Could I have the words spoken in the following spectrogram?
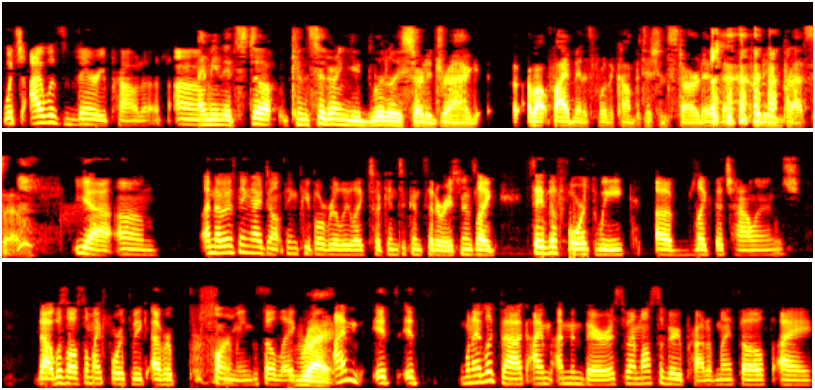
which I was very proud of. Um, I mean, it's still considering you literally started drag about five minutes before the competition started. That's pretty impressive. Yeah. Um, another thing I don't think people really like took into consideration is like, say the fourth week of like the challenge. That was also my fourth week ever performing. So like, Right. I'm, it's, it's, when I look back, I'm, I'm embarrassed, but I'm also very proud of myself. I,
